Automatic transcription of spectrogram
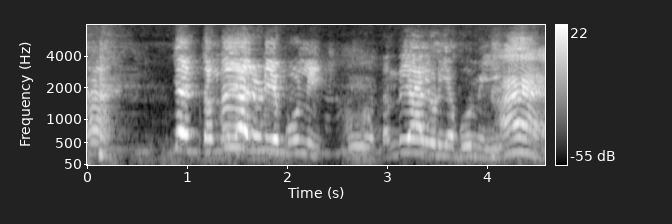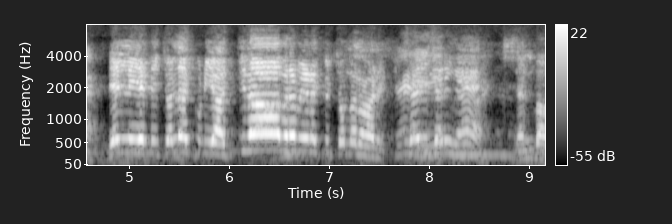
ஆ, என் தந்தையாருடைய பூமி. தந்தையாருடைய பூமி. டெல்லி என்று சொல்லக்கூடிய அச்சிலாபுரம் எனக்கு சொந்த நாடு. சரி. சரிங்க. நண்பா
